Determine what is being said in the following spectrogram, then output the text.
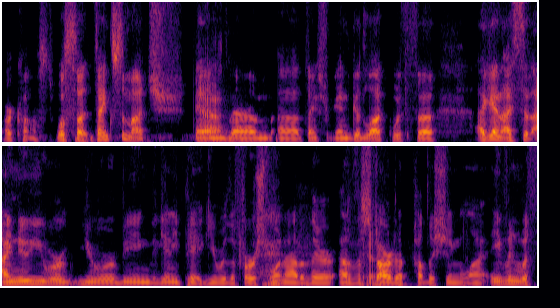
Our cost. Well, so, thanks so much, yeah. and um, uh, thanks for, and good luck with. Uh, again, I said I knew you were you were being the guinea pig. You were the first one out of there out of a yeah. startup publishing line, even with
